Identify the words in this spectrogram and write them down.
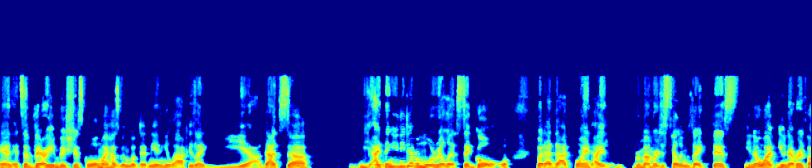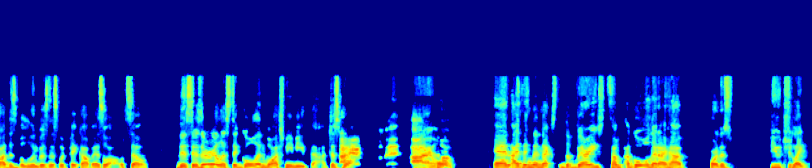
And it's a very ambitious goal. My husband looked at me and he laughed. He's like, "Yeah, that's uh I think you need to have a more realistic goal." But at that point, I remember just telling him, like, this, you know what? You never thought this balloon business would pick up as well. So this is a realistic goal and watch me meet that. Just watch. I love And I think the next, the very, some, a goal that I have for this future, like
